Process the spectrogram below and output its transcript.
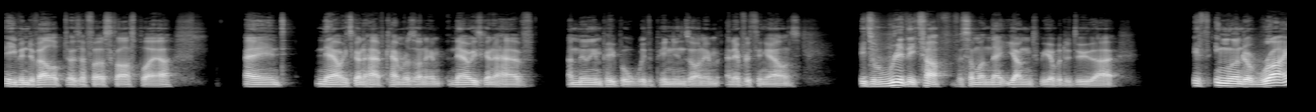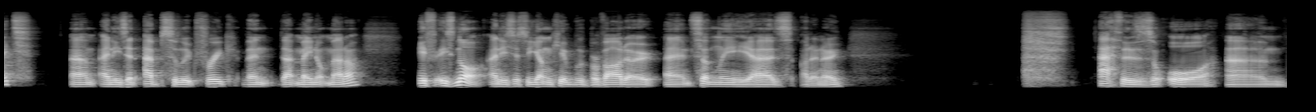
even developed as a first class player. And now he's going to have cameras on him. Now he's going to have a million people with opinions on him and everything else. It's really tough for someone that young to be able to do that. If England are right um, and he's an absolute freak, then that may not matter. If he's not, and he's just a young kid with bravado, and suddenly he has, I don't know, Athers or um,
